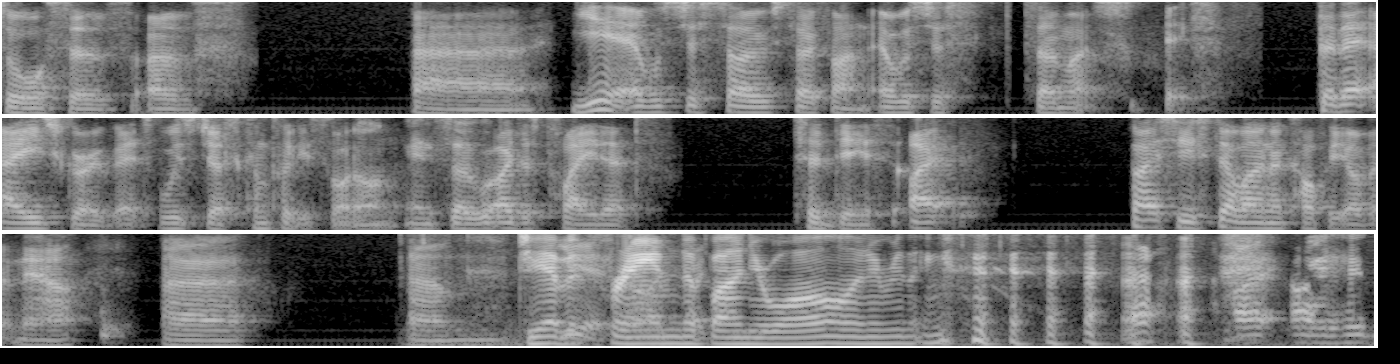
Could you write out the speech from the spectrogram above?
source of of uh, yeah, it was just so so fun. It was just so much for that age group. It was just completely spot on, and so I just played it to death. I, I actually still own a copy of it now. Uh, um, Do you have it framed so up on your wall and everything? I, I had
